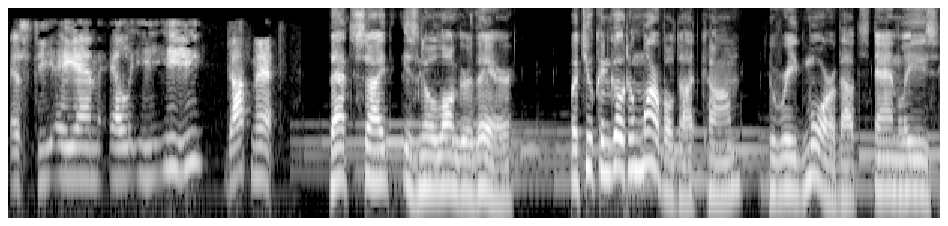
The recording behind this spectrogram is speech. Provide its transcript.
S-T-A-N-L-E-E dot net. That site is no longer there, but you can go to marvel.com to read more about Stan Lee's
